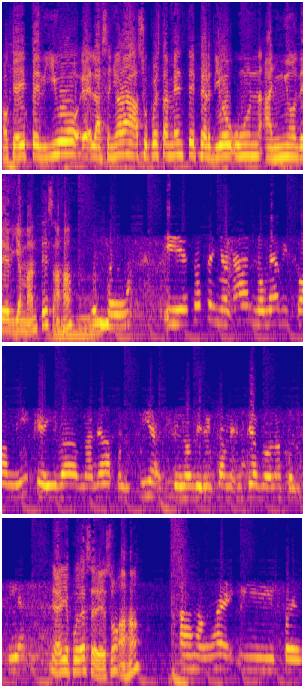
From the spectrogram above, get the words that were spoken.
Ok, perdió, eh, la señora supuestamente perdió un anillo de diamantes, ajá. Ujú. Y esa señora no me avisó a mí que iba a hablarle a la policía, sino directamente habló a la policía. Ya, ella puede hacer eso, ajá. Ajá, y pues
